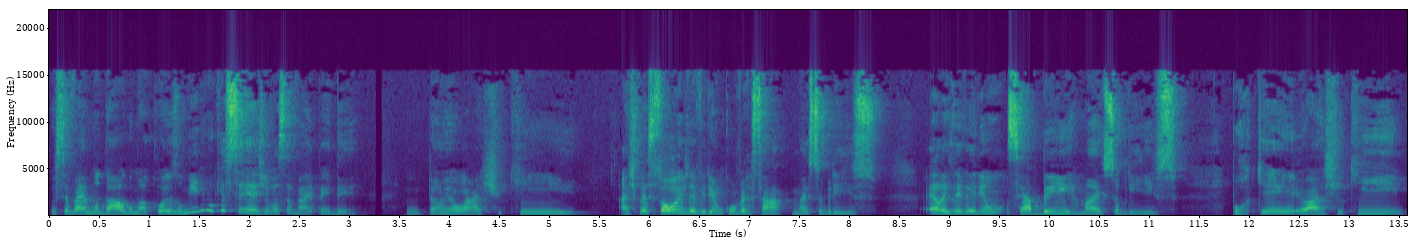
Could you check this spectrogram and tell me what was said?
você vai mudar alguma coisa, o mínimo que seja, você vai perder. Então eu acho que as pessoas deveriam conversar mais sobre isso. Elas deveriam se abrir mais sobre isso. Porque eu acho que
